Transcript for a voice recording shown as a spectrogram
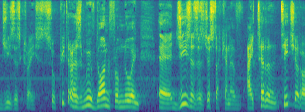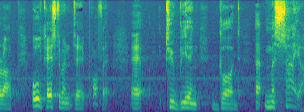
Jesus Christ. So Peter has moved on from knowing uh, Jesus is just a kind of itinerant teacher or a Old Testament uh, prophet uh, to being God, uh, Messiah,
